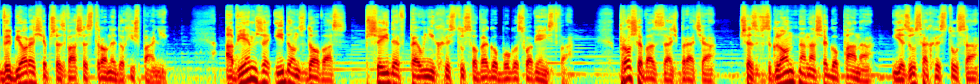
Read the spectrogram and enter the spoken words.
wybiorę się przez wasze strony do Hiszpanii. A wiem, że idąc do was, przyjdę w pełni Chrystusowego błogosławieństwa. Proszę was zaś, bracia, przez wzgląd na naszego Pana, Jezusa Chrystusa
